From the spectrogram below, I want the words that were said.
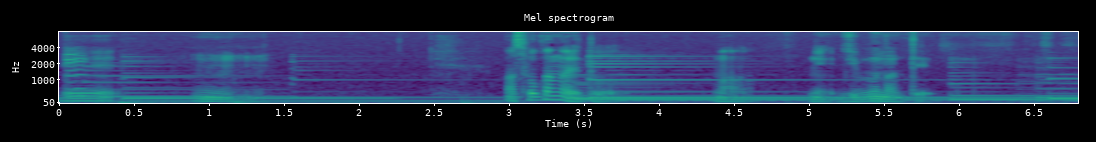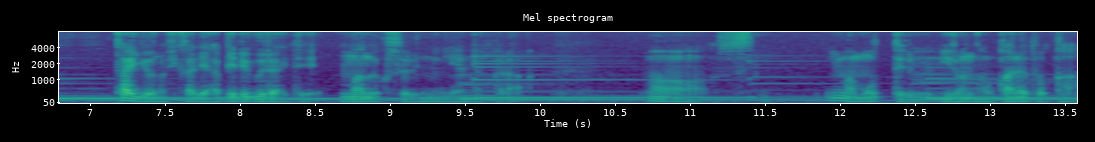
でうん。まあそう考えるとまあね自分なんて太陽の光浴びるぐらいで満足する人間だからまあ今持ってるいろんなお金とか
